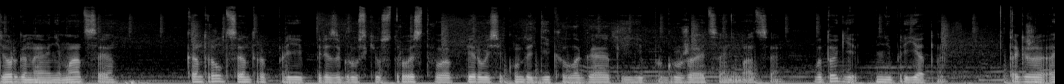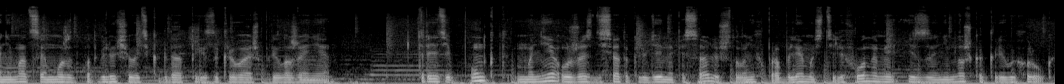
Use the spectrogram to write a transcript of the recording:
дерганная анимация. Контрол-центр при перезагрузке устройства первые секунды дико лагает и прогружается анимация. В итоге неприятно. Также анимация может подглючивать, когда ты закрываешь приложение. Третий пункт. Мне уже с десяток людей написали, что у них проблемы с телефонами из-за немножко кривых рук.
